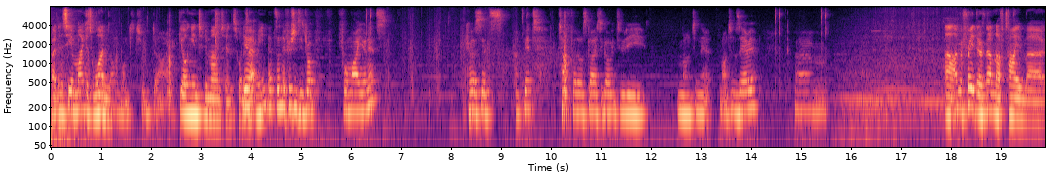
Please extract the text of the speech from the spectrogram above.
Right, and see a minus one Don't want to die. going into the mountains. What does yeah, that mean? it's an efficiency drop for my units because it's a bit tough for those guys to go into the mountain mountains area. Um, Uh, I'm afraid there's not enough time uh,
